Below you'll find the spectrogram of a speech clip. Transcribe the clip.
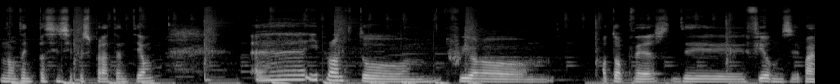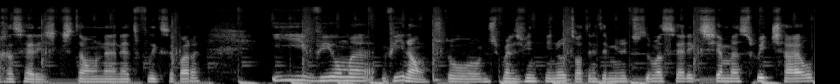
não tenho paciência para esperar tanto tempo. Uh, e pronto, tô, fui ao, ao top 10 de filmes barra séries que estão na Netflix agora e vi uma. Vi não, estou nos primeiros 20 minutos ou 30 minutos de uma série que se chama Sweet Child.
